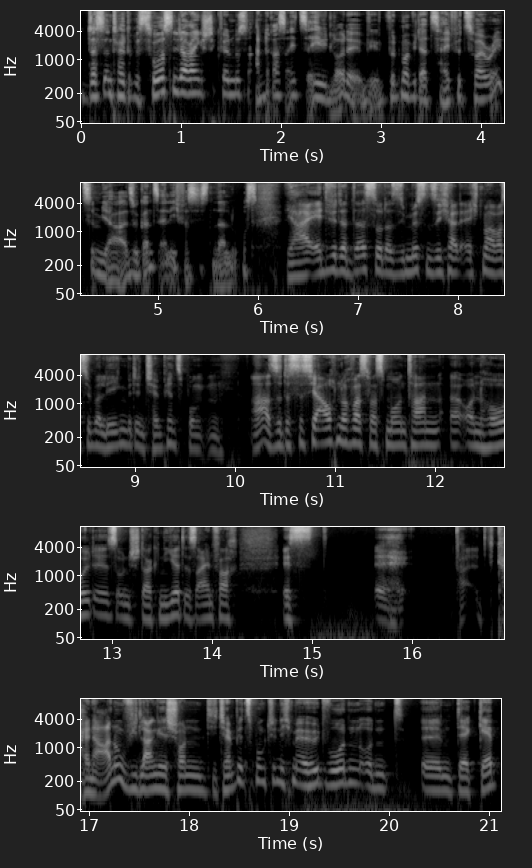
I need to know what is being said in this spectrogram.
das sind halt Ressourcen, die da reingesteckt werden müssen. Andererseits, ey, Leute, wird mal wieder Zeit für zwei Raids im Jahr. Also ganz ehrlich, was ist denn da los? Ja, entweder das oder sie müssen sich halt echt mal was überlegen mit den Champions-Punkten. Ah, also, das ist ja auch noch was, was momentan äh, on hold ist und stagniert, ist einfach, es. Äh, keine Ahnung, wie lange schon die Champions-Punkte nicht mehr erhöht wurden und ähm, der Gap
